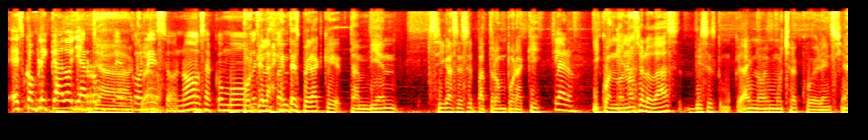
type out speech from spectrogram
Es complicado ya romper con eso, ¿no? O sea, como. Porque la gente espera que también sigas ese patrón por aquí. Claro. Y cuando no se lo das, dices como que, ay, no hay mucha coherencia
